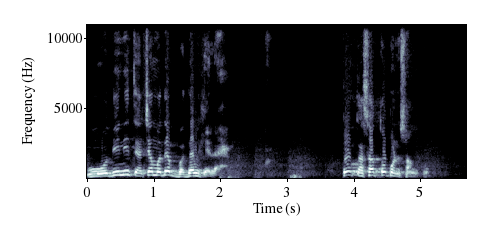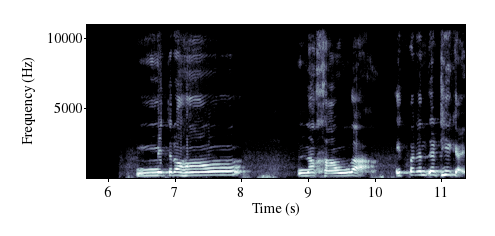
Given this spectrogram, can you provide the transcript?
मोदींनी त्याच्यामध्ये बदल केला आहे तो कसा तो पण सांगतो. मित्र हो न खाऊंगा इथपर्यंत ठीक आहे.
